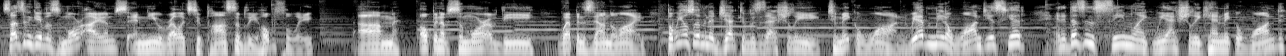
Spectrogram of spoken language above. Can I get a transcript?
So that's going to give us more items and new relics to possibly, hopefully, um, open up some more of the weapons down the line. But we also have an objective, which is actually to make a wand. We haven't made a wand just yet, and it doesn't seem like we actually can make a wand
